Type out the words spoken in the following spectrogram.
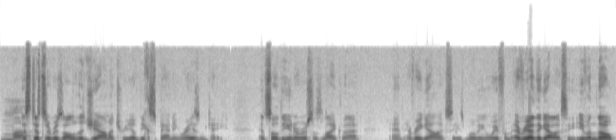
My. That's just a result of the geometry of the expanding raisin cake. And so the universe is like that, and every galaxy is moving away from every other galaxy, even though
